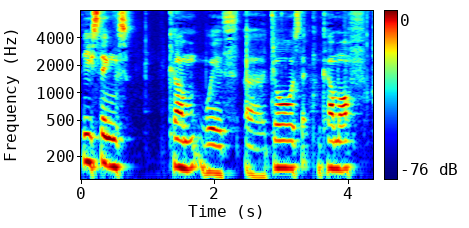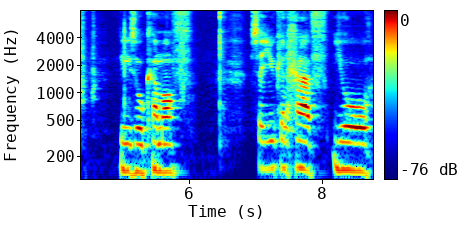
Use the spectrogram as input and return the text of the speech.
These things come with uh, doors that can come off. These all come off. So you can have your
